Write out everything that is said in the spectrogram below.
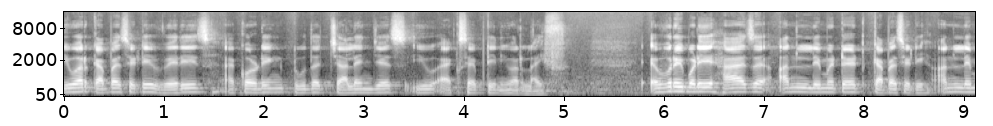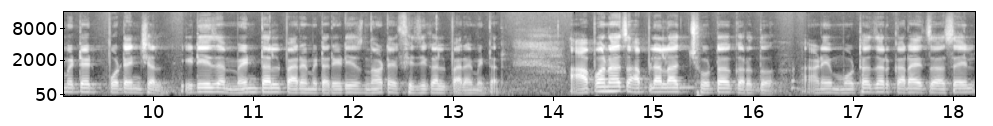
your capacity varies according to the challenges you accept in your life everybody has a unlimited capacity unlimited potential it is a mental parameter it is not a physical parameter आपणच आपल्याला छोटं करतो आणि मोठं जर करायचं असेल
